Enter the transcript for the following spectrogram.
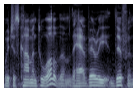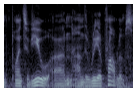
which is common to all of them, they have very different points of view on, on the real problems.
